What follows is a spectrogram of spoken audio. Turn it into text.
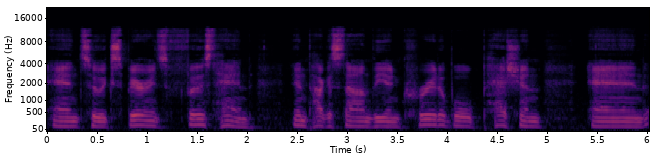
and to experience firsthand in Pakistan the incredible passion and,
